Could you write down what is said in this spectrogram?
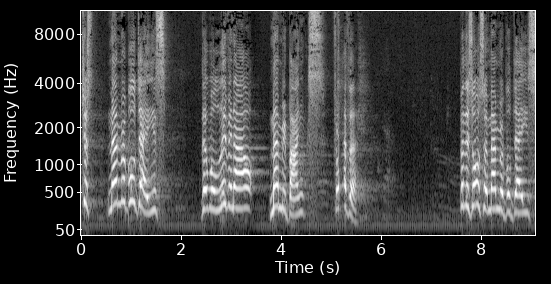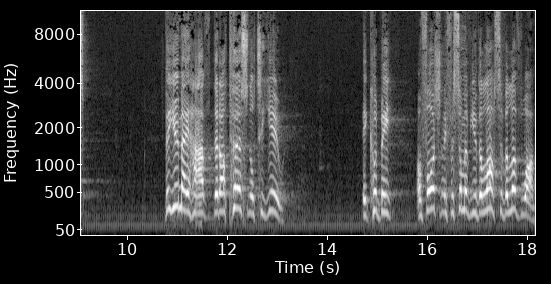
Just memorable days that will live in our memory banks forever. But there's also memorable days that you may have that are personal to you. It could be, unfortunately, for some of you, the loss of a loved one,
